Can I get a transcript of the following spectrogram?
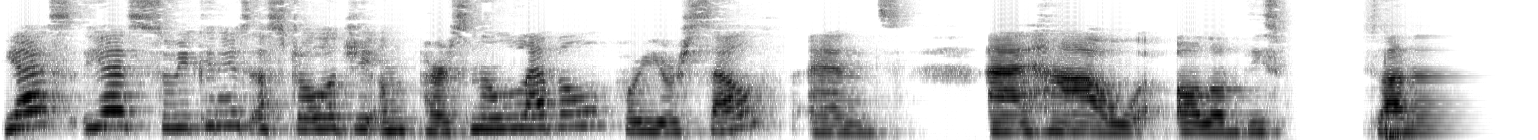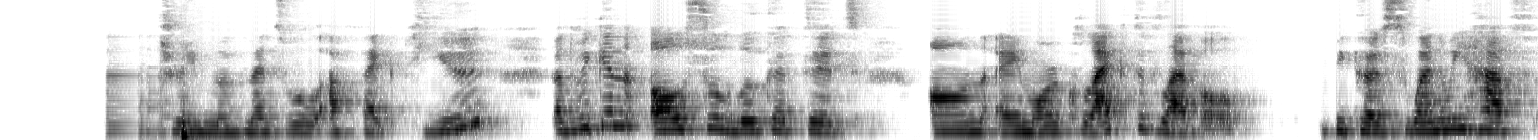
Yes, yes. So you can use astrology on personal level for yourself and uh, how all of these planetary movements will affect you. But we can also look at it on a more collective level because when we have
